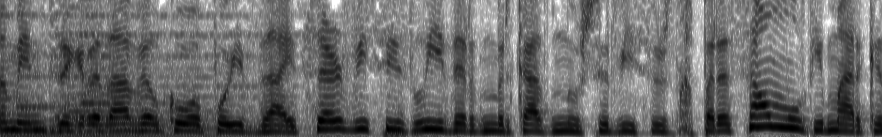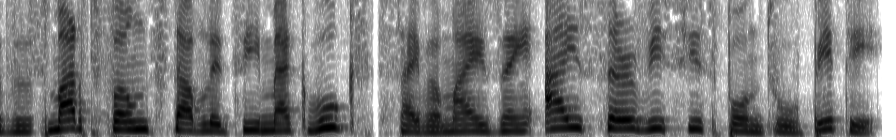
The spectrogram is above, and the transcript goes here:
Extremamente desagradável com o apoio da iServices, líder de mercado nos serviços de reparação, multimarca de smartphones, tablets e MacBooks. Saiba mais em iServices.pt.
